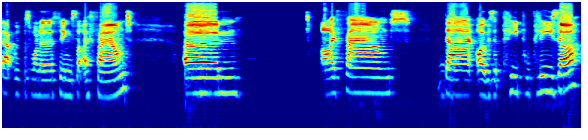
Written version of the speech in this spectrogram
That was one of the things that I found. Um, I found that I was a people pleaser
